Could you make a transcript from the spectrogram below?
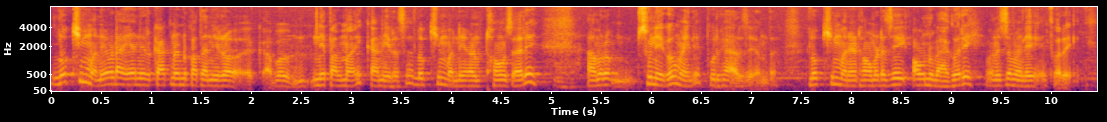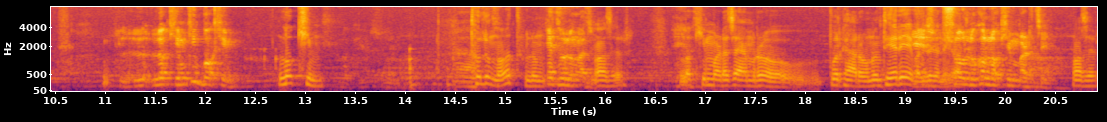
लोखिम भन्ने एउटा यहाँनिर काठमाडौँ कतानिर अब नेपालमा है कहाँनिर छ लोखिम भन्ने एउटा ठाउँ छ अरे। हाम्रो सुनेको मैले पुर्खाहरू चाहिँ अन्त। लोखिम भन्ने ठाउँबाट चाहिँ आउनु भएको अरे भनेर चाहिँ मैले थोरै लखिम कि बखिम? लोखिम। थुलुङ हो थुलुङ हजुर। लोखिमबाट चाहिँ हाम्रो पुर्खाहरू हुनुहुन्थ्यो अरे लखिमबाट चाहिँ। हजुर।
